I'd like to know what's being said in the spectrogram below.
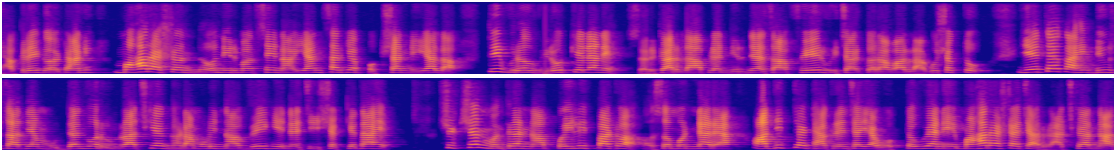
ठाकरे गट आणि महाराष्ट्र नवनिर्माण सेना यांसारख्या पक्षांनी याला तीव्र विरोध केल्याने सरकारला आपल्या निर्णयाचा फेरविचार करावा लागू शकतो. येत्या काही दिवसात या मुद्द्यांवरून राजकीय घडामोडींना वेग येण्याची शक्यता आहे. शिक्षण मंत्र्यांना पहिलीत पाठवा असं म्हणणाऱ्या आदित्य ठाकरेंच्या या वक्तव्याने महाराष्ट्राच्या राजकारणात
